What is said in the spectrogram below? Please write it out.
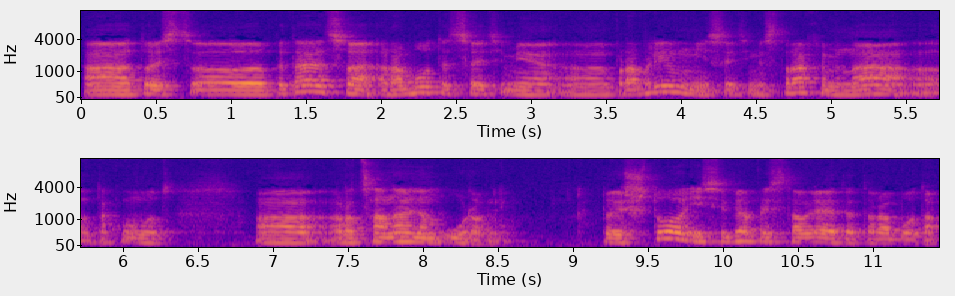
А, то есть э, пытаются работать с этими проблемами, с этими страхами на таком вот рациональном уровне. То есть что из себя представляет эта работа?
